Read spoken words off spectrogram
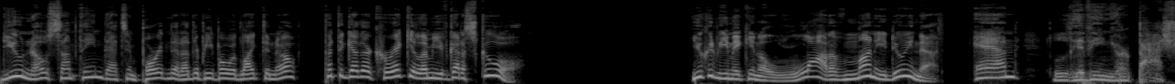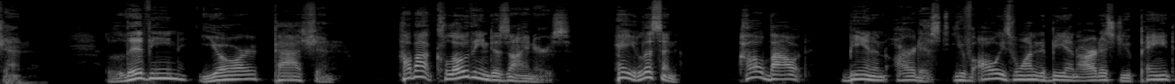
Do you know something that's important that other people would like to know? Put together a curriculum, you've got a school. You could be making a lot of money doing that and living your passion. Living your passion. How about clothing designers? Hey, listen, how about being an artist? You've always wanted to be an artist. You paint,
